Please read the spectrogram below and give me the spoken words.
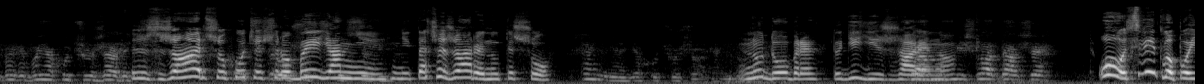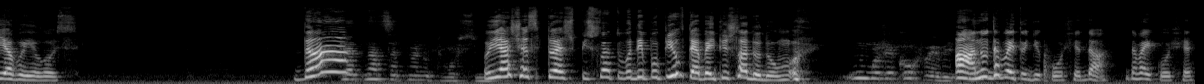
бери, бо я хочу жарити. Жарь, що хочеш трошечки роби, я ні. собі. ні. Та ще жарену, ти що? Та ні, я хочу жарену. Ну добре, тоді їж жарено. Прямо пішла даже О, світло появилось. Да? 15 минут 8. О, я зараз теж пішла, то води поп'ю в тебе і пішла додому. Ну, може, кохви випити. А, ну давай тоді кофе, да. Давай кофе.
